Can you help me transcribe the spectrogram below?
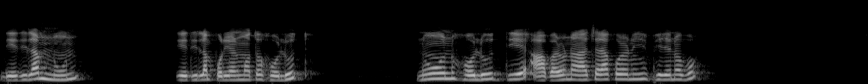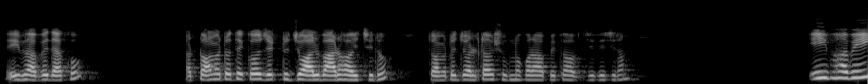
দিয়ে দিলাম নুন, দিয়ে দিলাম পরিমাণ মতো হলুদ। নুন, হলুদ দিয়ে আবারও নাড়াচাড়া করে নিয়ে ভেজে নেব। এইভাবে দেখো। আর টমেটো থেকেও যে একটু জল বার হয়েছিল, টমেটোর জলটাও শুকনো করা অপেক্ষা রেখেছিলাম। এইভাবেই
